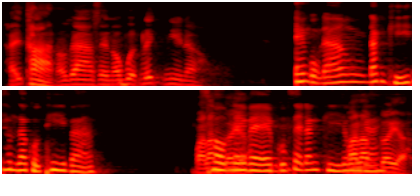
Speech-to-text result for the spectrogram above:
Hãy thả nó ra xem nó vượt đích như nào. Em cũng đã đăng ký tham gia cuộc thi và 35 sau đây à? về em cũng sẽ đăng ký cho con 35 gái. cây à?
